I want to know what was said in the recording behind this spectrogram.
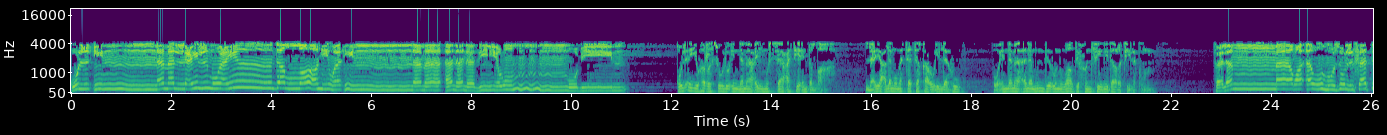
قل إنما العلم عند الله وإنما أنا نذير مبين. قل أيها الرسول إنما علم الساعة عند الله. لا يعلم متى تقع إلا هو وإنما أنا منذر واضح في نذارتي لكم. فلما رأوه زلفة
